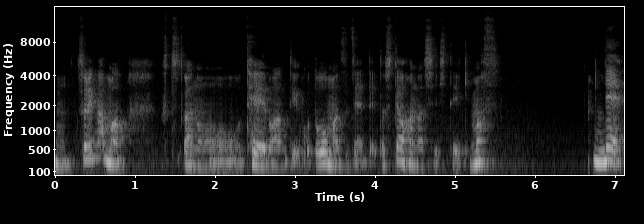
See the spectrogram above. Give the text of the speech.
うん、それがまああの定番っていうことをまず前提としてお話ししていきますで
